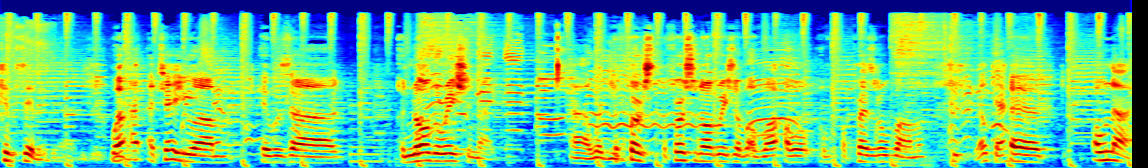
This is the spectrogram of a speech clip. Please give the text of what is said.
considered. Uh, well, I, I tell you, um, it was uh, inauguration night. uh, what year? The first, the first inauguration of, of, of, of President Obama, Okay. uh, 09,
